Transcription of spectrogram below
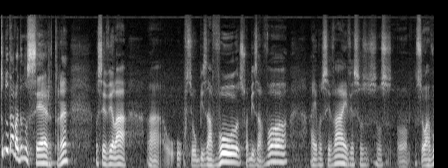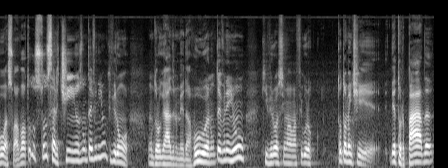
tudo tava dando certo, né? Você vê lá ah, o, seu bisavô, sua bisavó, aí você vai ver o seu avô, a sua avó, todos, todos certinhos, não teve nenhum que virou um, um drogado no meio da rua, não teve nenhum que virou assim uma, uma figura totalmente deturpada,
